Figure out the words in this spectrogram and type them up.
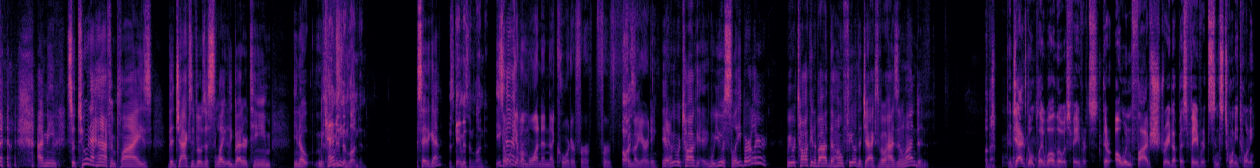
I mean, so two and a half implies that Jacksonville is a slightly better team. You know, This game is in London. Say it again. This game is in London. So we'll give Exactly. them one and a quarter for for Oh, I see. familiarity. Yeah, we were talking. Were you asleep earlier? We were talking about the home field that Jacksonville has in London. My bad. The Jags don't play well, though, as favorites. They're 0 5 straight up as favorites since 2020,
